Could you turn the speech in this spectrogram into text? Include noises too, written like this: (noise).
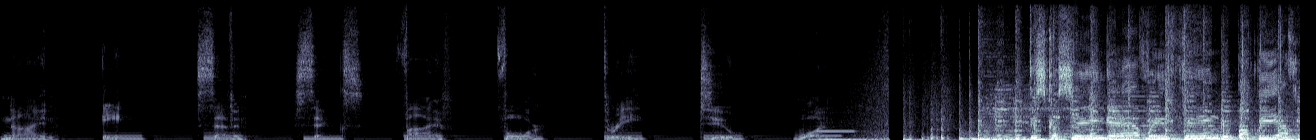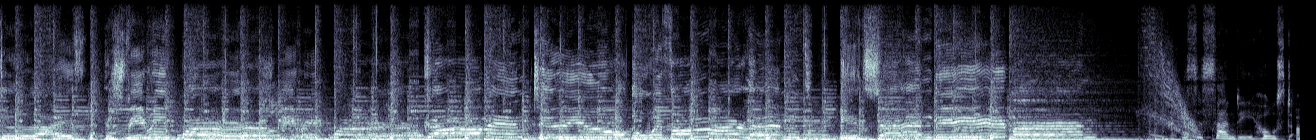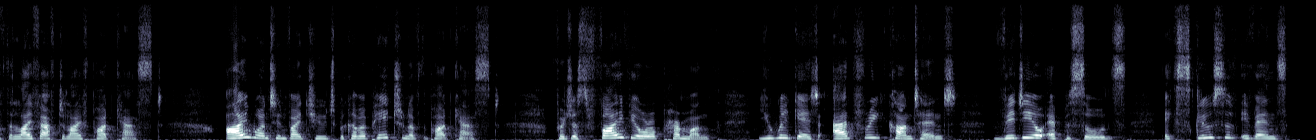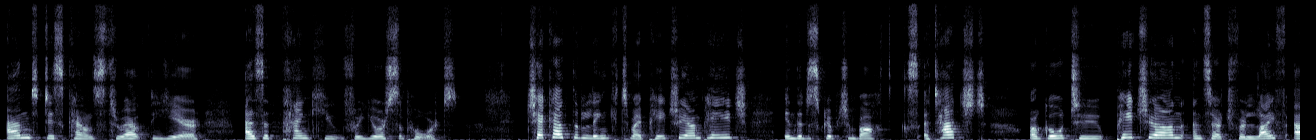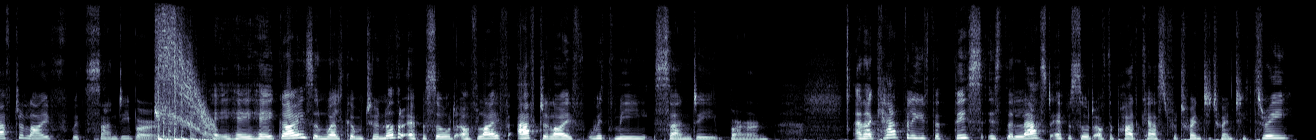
nine, eight, seven, six, five, four, three, two, one. Discussing everything about the afterlife and spirit world. Coming to you all the way from Ireland. It's Sandie Byrne. This is Sandie, host of the Life After Life podcast. I want to invite you to become a patron of the podcast. For just €5 Euro per month, you will get ad free content, video episodes, exclusive events, and discounts throughout the year as a thank you for your support. Check out the link to my Patreon page in the description box attached or go to Patreon and search for Life After Life with Sandie Byrne. Hey, hey, hey, guys, and welcome to another episode of Life After Life with me, Sandie Byrne. And I can't believe that this is the last episode of the podcast for 2023.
